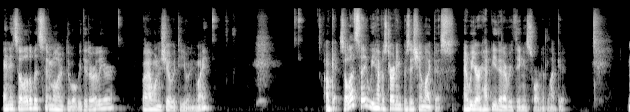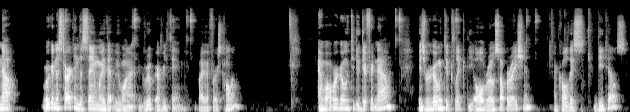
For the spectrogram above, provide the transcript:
And it's a little bit similar to what we did earlier, but I want to show it to you anyway. Okay, so let's say we have a starting position like this, and we are happy that everything is sorted like it. Now, we're going to start in the same way that we want to group everything by the first column. And what we're going to do different now is we're going to click the all rows operation and call this details.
